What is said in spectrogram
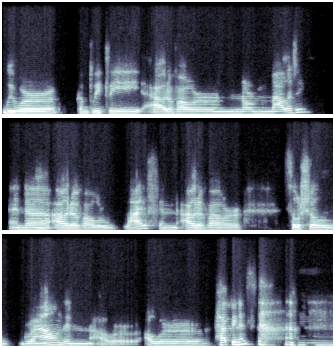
we were completely out of our normality and uh, out of our life and out of our social ground and our our happiness mm-hmm.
